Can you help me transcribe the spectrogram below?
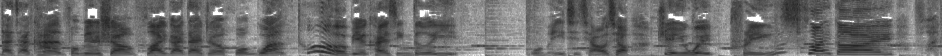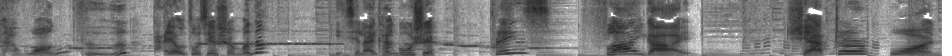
大家看封面上，Fly Guy 戴着皇冠，特别开心得意。我们一起瞧瞧这一位 Prince Fly Guy，Fly Guy 王子，他要做些什么呢？一起来看故事。Prince Fly Guy. Chapter 1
